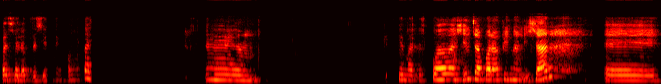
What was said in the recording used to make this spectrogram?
pues, se le presenten como tal. ¿Qué más les puedo decir ya para finalizar? Eh,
